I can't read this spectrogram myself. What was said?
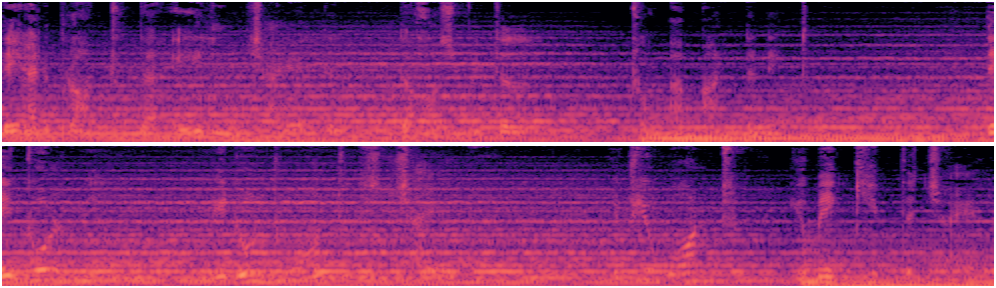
They had brought the ailing child to the hospital to abandon it. They told me, We don't want this child. If you want, you may keep the child.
